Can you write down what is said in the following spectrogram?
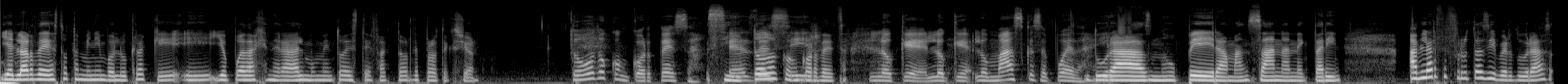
Y hablar de esto también involucra que eh, yo pueda generar al momento este factor de protección. Todo con corteza. Sí, todo con corteza. Lo que, lo que, lo más que se pueda. Durazno, pera, manzana, nectarín. Hablar de frutas y verduras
